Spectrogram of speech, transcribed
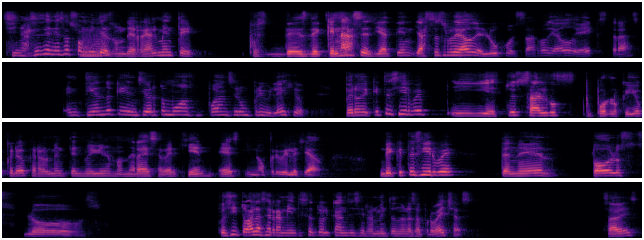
Si naces en esas familias donde realmente, pues desde que naces ya, ya estás rodeado de lujo, estás rodeado de extras, entiendo que en cierto modo puedan ser un privilegio, pero ¿de qué te sirve? Y esto es algo por lo que yo creo que realmente no hay una manera de saber quién es y no privilegiado. ¿De qué te sirve tener todos los, los pues sí, todas las herramientas a tu alcance si realmente no las aprovechas? ¿Sabes?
